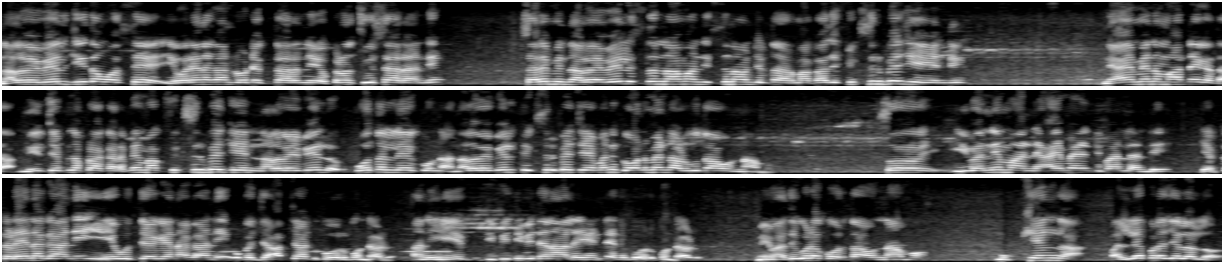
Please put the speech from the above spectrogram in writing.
నలభై వేలు జీతం వస్తే ఎవరైనా కానీ రోడ్ ఎక్కుతారని ఎక్కడో చూసారా అండి? సరే మీరు నలభై వేలు ఇస్తున్నామని ఇస్తున్నామని చెప్తున్నారు. మాకు అది ఫిక్స్డ్ పే చేయండి. న్యాయమైన మాటే కదా. మీరు చెప్పిన ప్రకారమే మాకు ఫిక్స్డ్ పే చేయండి. నలభై వేలు కోతలు లేకుండా నలభై వేలు ఫిక్స్డ్ పే చేయమని గవర్నమెంట్ అడుగుతా ఉన్నాము. సో ఇవన్నీ మా న్యాయమైన డిమాండ్లు అండి. ఎక్కడైనా కానీ ఏ ఉద్యోగైనా కానీ ఒక జాబ్ చాట్ కోరుకుంటాడు. తను ఏ విధి విధానాలు ఏంటి అని కోరుకుంటాడు. మేము అది కూడా కోరుతా ఉన్నాము. ముఖ్యంగా పల్లె ప్రజలలో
